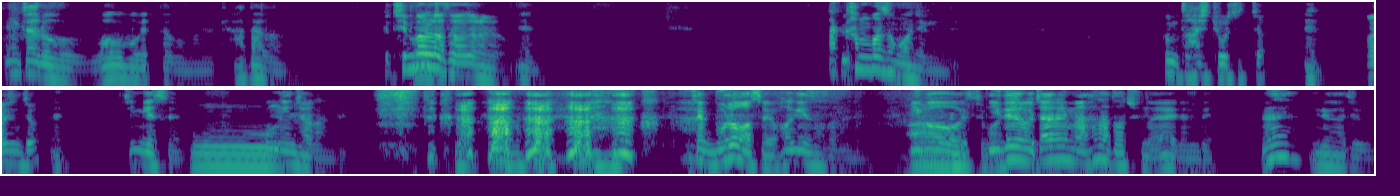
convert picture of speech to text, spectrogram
공짜로 먹어보겠다고 막 이렇게 하다가 그 침 발라서 하잖아요. 딱한번 성공한 적인데 그럼 다시 줘 진짜? 네. 아 진짜? 신기했어요. 오. 꽁인 줄 알았는데. 제가 물어봤어요 확인사서를. 아, 이거 진짜 이대로. 자르면 하나 더 주나요? 이랬는데 응? 이래가지고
